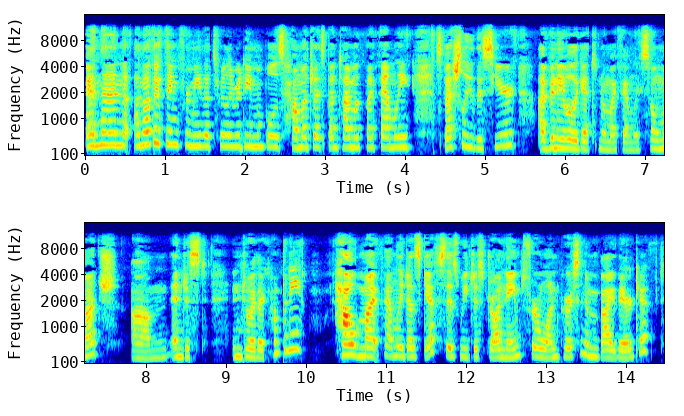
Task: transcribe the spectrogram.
And then another thing for me that's really redeemable is how much I spend time with my family, especially this year. I've been able to get to know my family so much um, and just enjoy their company. How my family does gifts is we just draw names for one person and buy their gift,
